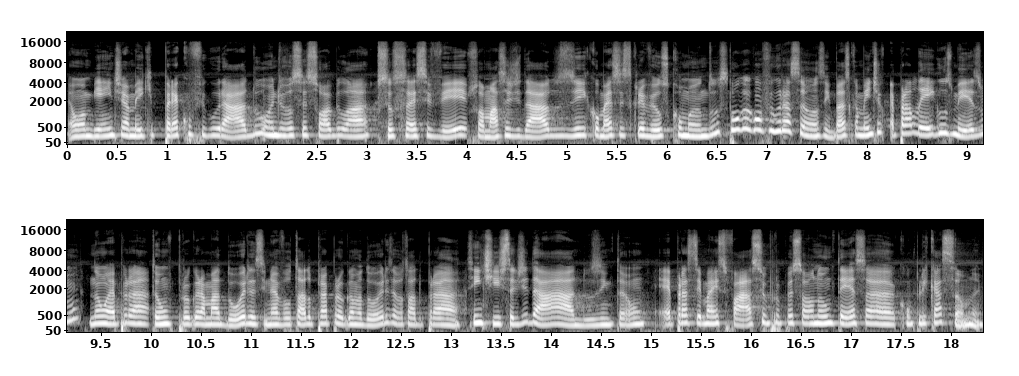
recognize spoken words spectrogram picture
é um ambiente já meio que pré-configurado, onde você sobe lá o seu CSV, sua massa de dados e começa a escrever os comandos. Pouca configuração, assim, basicamente é para leigos mesmo, não é para tão programadores, assim, não é voltado para programadores, é voltado para cientista de dados, então é para ser mais fácil para o pessoal não ter essa complicação, né?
